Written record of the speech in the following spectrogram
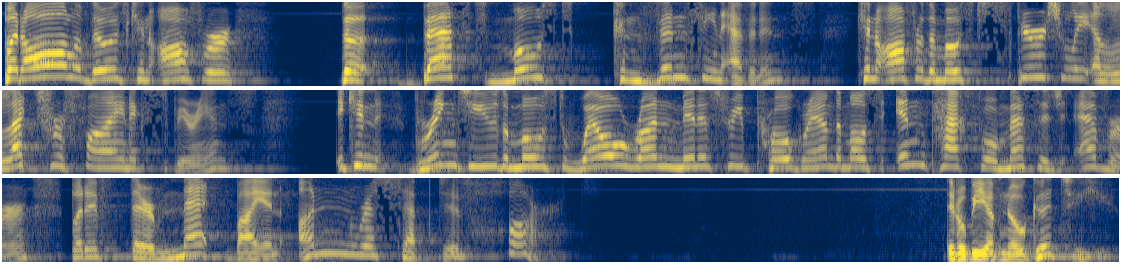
but all of those can offer the best, most convincing evidence, can offer the most spiritually electrifying experience. It can bring to you the most well run ministry program, the most impactful message ever, but if they're met by an unreceptive heart, it'll be of no good to you.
